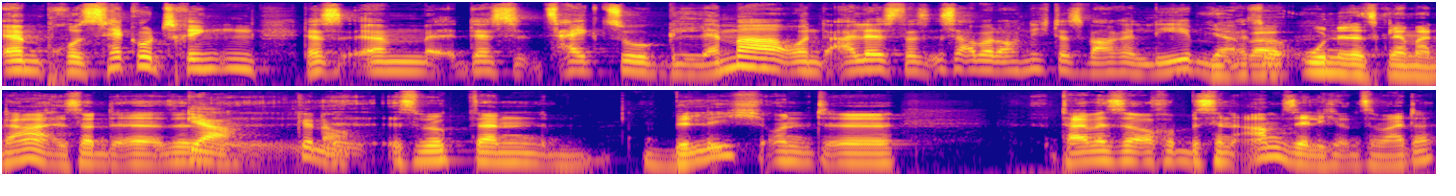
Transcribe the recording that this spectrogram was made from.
ähm, Prosecco trinken. Das, ähm, das zeigt so Glamour und alles. Das ist aber doch nicht das wahre Leben. Ja, also, aber ohne dass Glamour da ist. Und, äh, ja, genau. Es wirkt dann billig und äh, teilweise auch ein bisschen armselig und so weiter.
